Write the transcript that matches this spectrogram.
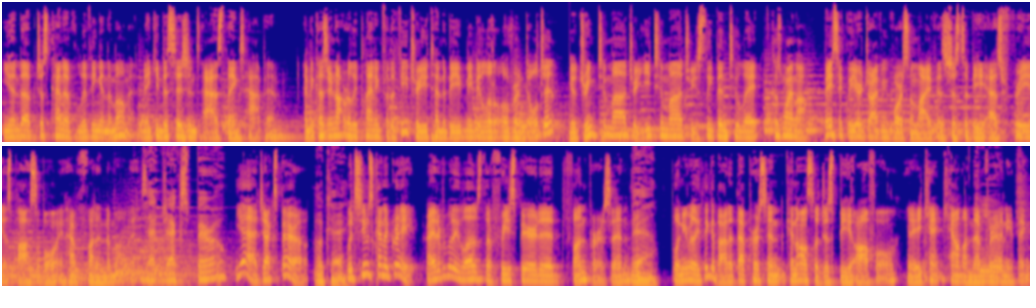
you end up just kind of living in the moment, making decisions as things happen. And because you're not really planning for the future, you tend to be maybe a little overindulgent. You drink too much, or you eat too much, or you sleep in too late, because why not? Basically, your driving force in life is just to be as free as possible and have fun in the moment. Is that Jack Sparrow? Yeah, Jack Sparrow. Okay. Which seems kind of great, right? Everybody loves the free spirited, fun person. Yeah. But when you really think about it, that person can also just be awful. You know, you can't count on them for Yeah. anything.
